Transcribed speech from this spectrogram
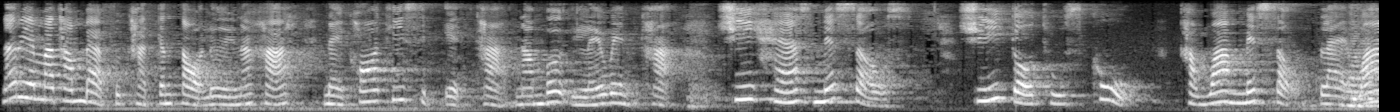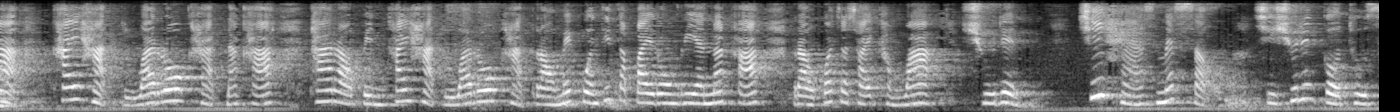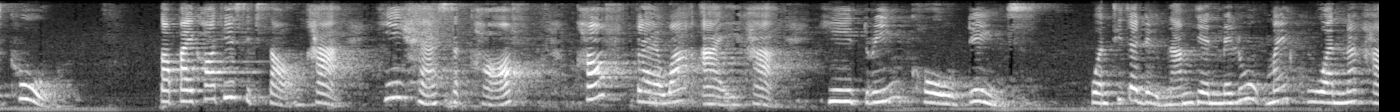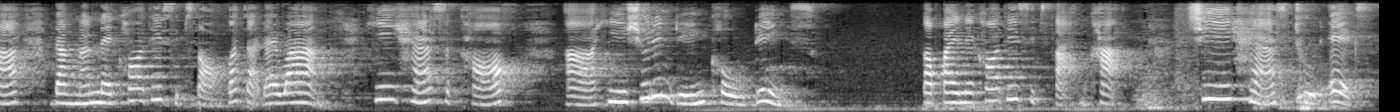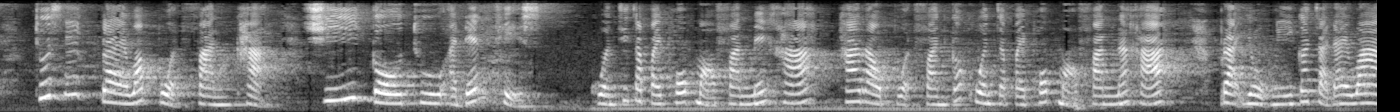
นักเรียนมาทำแบบฝึกหัดกันต่อเลยนะคะ ในข้อที่ 11 ค่ะ number 11 ค่ะ she has measles she go to school คำว่า measles แปลว่า ไข้หัดหรือว่าโรคหัดนะคะ ถ้าเราเป็นไข้หัดหรือว่าโรคหัดเราไม่ควรที่จะไปโรงเรียนนะคะ เราก็จะใช้คำว่า shouldn't she has measles she shouldn't go to school ต่อไปข้อที่ 12 ค่ะ he has a cough cough แปลว่าไอค่ะ he drink cold drinks ควรที่จะดื่มน้ำเย็นไหมลูกไม่ควรนะคะ ดังนั้นในข้อที่ 12 ก็จะได้ว่า he has a cough uh, he shouldn't drink cold drinks ต่อไปในข้อที่ 13 ค่ะ she has toothaches toothache แปลว่าปวดฟันค่ะ she go to a dentist ควรที่จะไปพบหมอฟันไหมคะ ถ้าเราปวดฟันก็ควรจะไปพบหมอฟันนะคะ ประโยคนี้ก็จะได้ว่า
